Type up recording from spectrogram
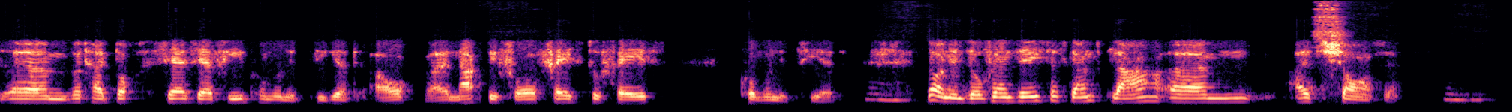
ähm, wird halt doch sehr, sehr viel kommuniziert, auch weil nach wie vor face-to-face -face kommuniziert. Mhm. So, und insofern sehe ich das ganz klar ähm, als Chance. Mhm.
